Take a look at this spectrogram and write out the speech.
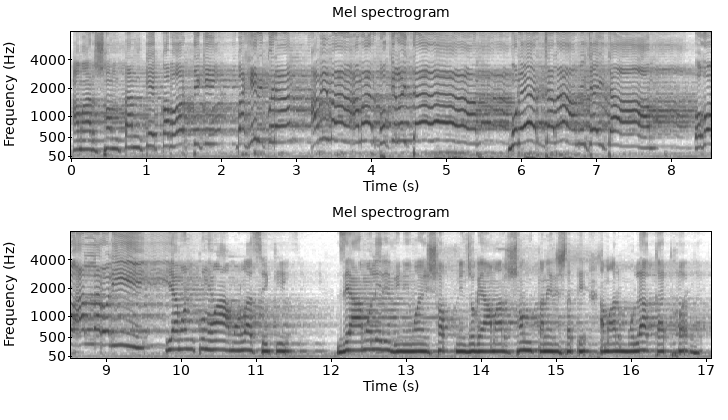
আমার সন্তানকে কবর থেকে বাহির করে আমি মা আমার বুকে লইতাম, মনের জ্বালা আমি চাইতাম। ওগো আল্লাহর অলি এমন কোনো আমল আছে কি? যে আমলের বিনিময়ে স্বপ্নে যোগে আমার সন্তানের সাথে আমার মোলাকাত হয়?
